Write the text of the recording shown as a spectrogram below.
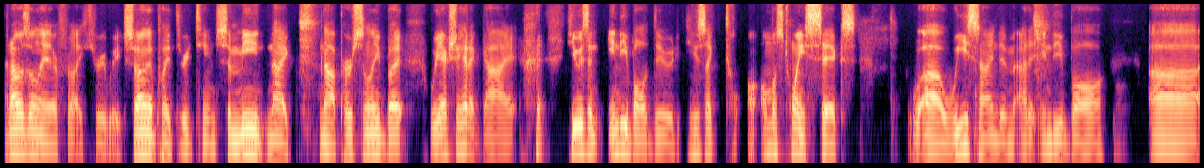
And I was only there for like three weeks, so I only played three teams. So me, like not personally, but we actually had a guy. he was an indie ball dude. He was like tw- almost twenty six. Uh, we signed him out of indie ball. Uh,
